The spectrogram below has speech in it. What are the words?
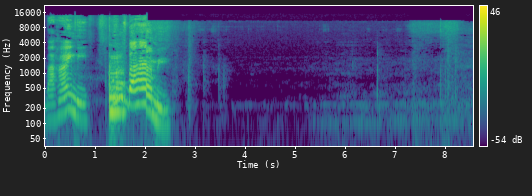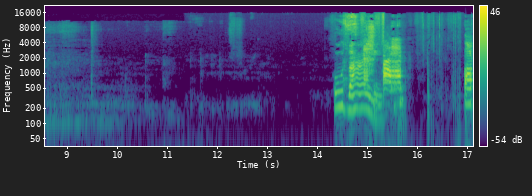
Behind me. Who's behind me? Who's behind me? You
